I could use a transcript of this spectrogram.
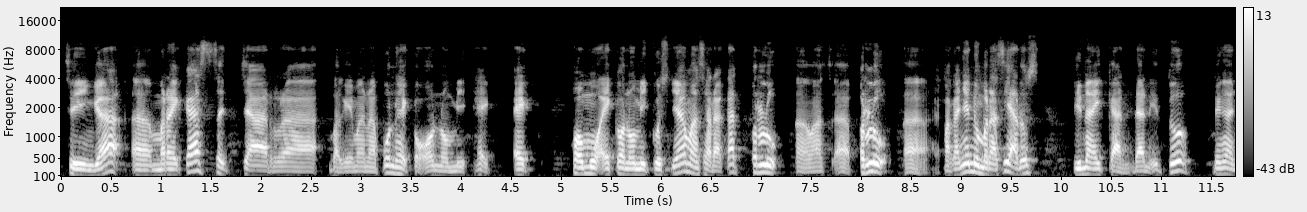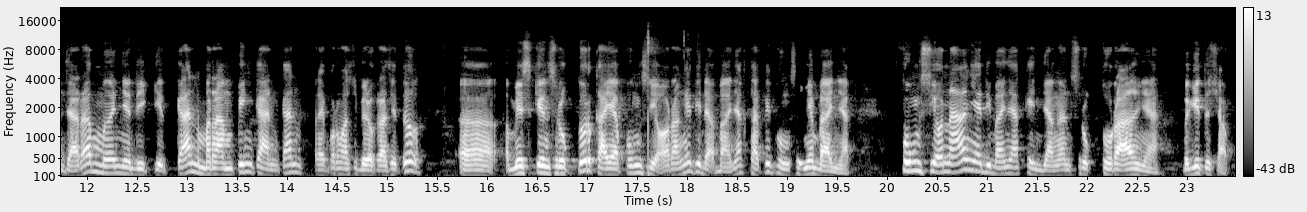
Sehingga uh, mereka secara bagaimanapun ekonomi hek, ek, homo economicusnya masyarakat perlu uh, mas, uh, perlu uh, makanya numerasi harus dinaikkan. Dan itu dengan cara menyedikitkan, merampingkan kan reformasi birokrasi itu uh, miskin struktur kaya fungsi. Orangnya tidak banyak tapi fungsinya banyak. Fungsionalnya dibanyakin, jangan strukturalnya. Begitu, Syaf.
